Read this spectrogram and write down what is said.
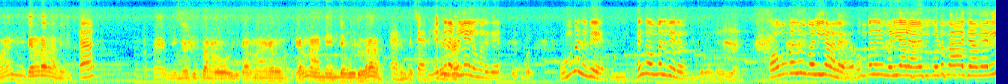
மகன் கனடா தானே. ஆ? அப்ப நினைச்சிருப்பாங்களோ இது கருணாகரன் கருணா அண்ணன் எந்த வீடு தான்? அந்த சரி. எத்தனை பிள்ளைகள் உங்களுக்கு? ஒன்பது. பேர். எங்க ஒன்பது பேரும் ஒன்பதும் வழியால ஒன்பதையும் வழியால அனுப்பி போட்டு ராஜா மாதிரி.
